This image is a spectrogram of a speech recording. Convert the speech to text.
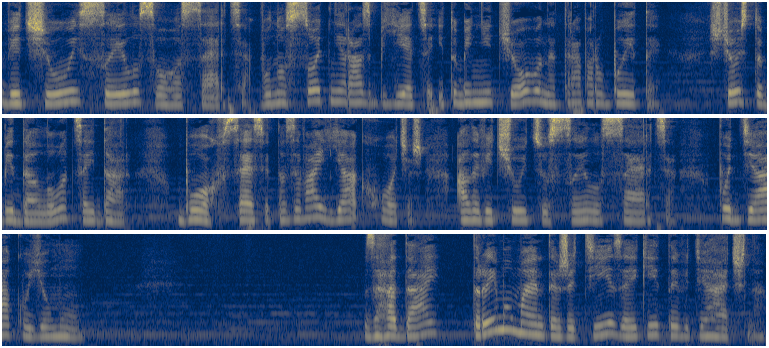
Відчуй силу свого серця, воно сотні раз б'ється, і тобі нічого не треба робити. Щось тобі дало цей дар. Бог, Всесвіт, називай як хочеш, але відчуй цю силу серця, подякуй йому. Згадай три моменти в житті, за які ти вдячна.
